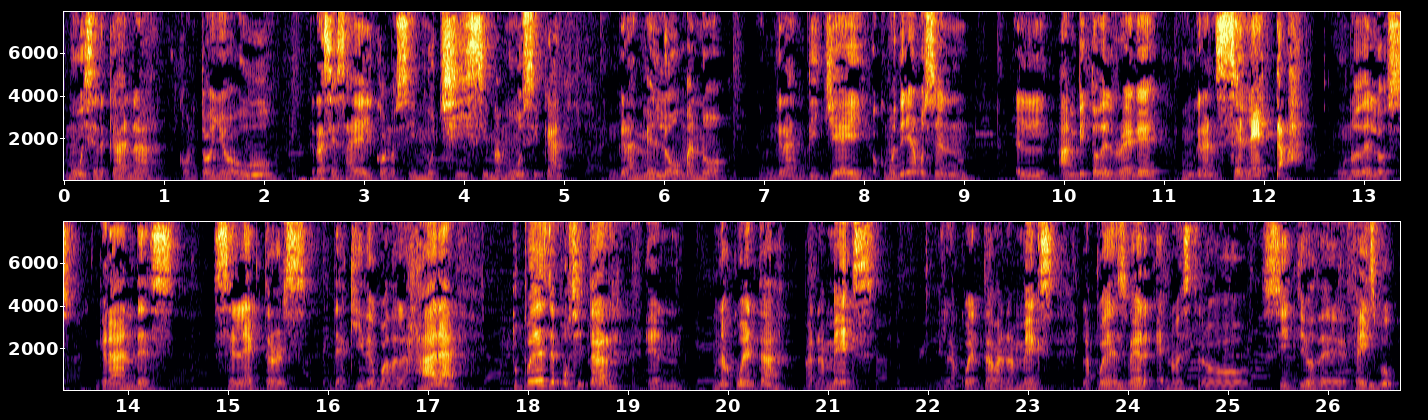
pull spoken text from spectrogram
muy cercana con Toño U. Gracias a él conocí muchísima música, un gran melómano, un gran DJ, o como diríamos en el ámbito del reggae, un gran selecta, uno de los grandes selectors de aquí de Guadalajara. Tú puedes depositar en una cuenta Banamex, en la cuenta Banamex la puedes ver en nuestro sitio de Facebook,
